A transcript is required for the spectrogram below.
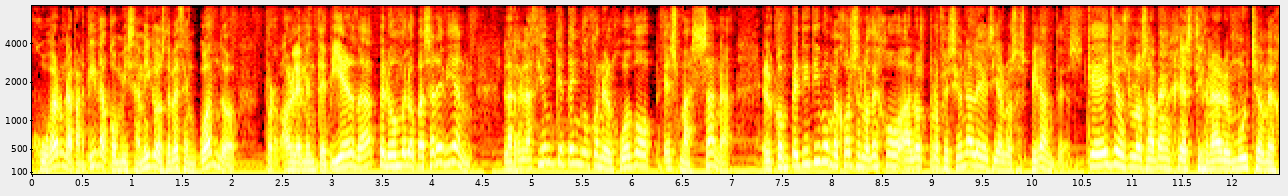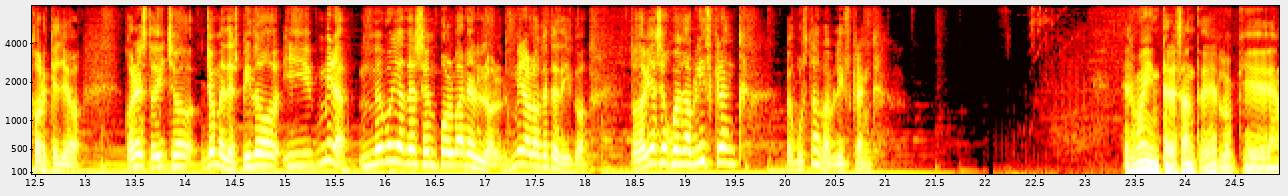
jugar una partida con mis amigos de vez en cuando, probablemente pierda, pero me lo pasaré bien. La relación que tengo con el juego es más sana. El competitivo mejor se lo dejo a los profesionales y a los aspirantes, que ellos lo sabrán gestionar mucho mejor que yo. Con esto dicho, yo me despido y mira, me voy a desempolvar el LOL, mira lo que te digo. ¿Todavía se juega Blitzcrank? Me gustaba Blitzcrank. Es muy interesante ¿eh? lo que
